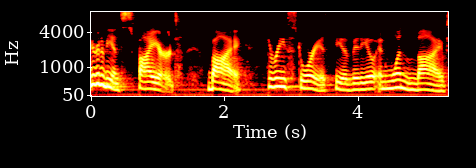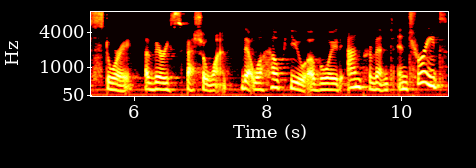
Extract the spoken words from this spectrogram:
You're going to be inspired by three stories via video and one live story, a very special one that will help you avoid and prevent and treat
